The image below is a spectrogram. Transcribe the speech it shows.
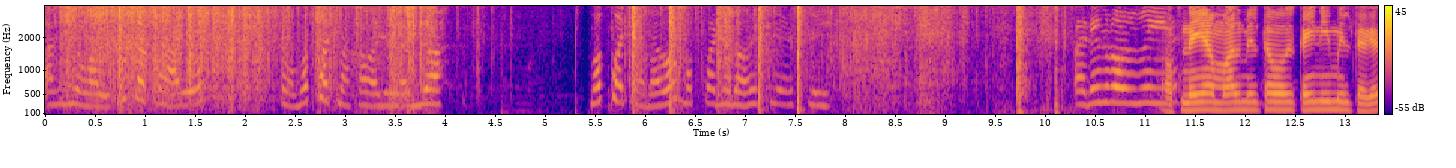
આ વીડિયો વાળું છૂટક આવ્યો મફતમાં ખાવા જોઈએ જો મફતમાં ભાવ હો, મફતમાં ભાવ એટલે એટલે આ રિંગ રોલ જોઈએ अपने यहाँ माल मिलता हो कहीं नहीं मिलता क्या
